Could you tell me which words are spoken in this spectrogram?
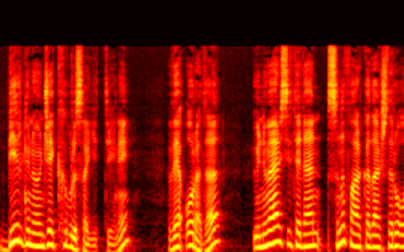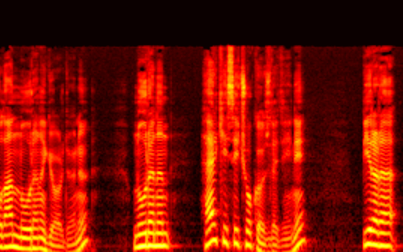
bir gün önce Kıbrıs'a gittiğini ve orada üniversiteden sınıf arkadaşları olan Nuran'ı gördüğünü, Nuran'ın herkesi çok özlediğini, bir ara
